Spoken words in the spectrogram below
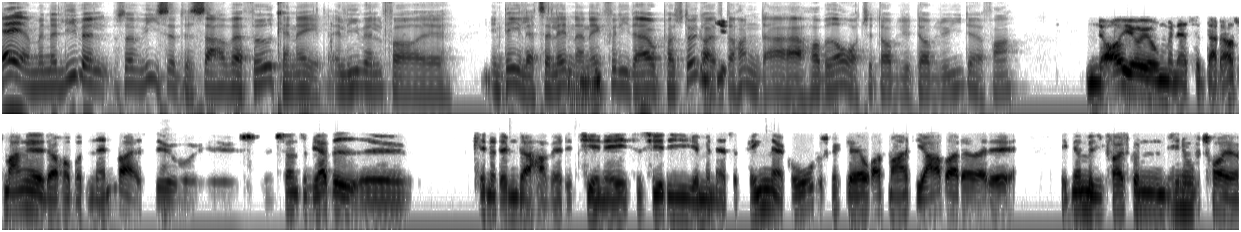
Ja, ja, men alligevel så viser det sig at være fødekanal alligevel for øh, en del af talenterne, ikke? Fordi der er jo et par stykker ja. efterhånden, der har hoppet over til WWE derfra. Nå jo jo, men altså, der er der også mange, der hopper den anden vej. Altså, det er jo, øh, sådan som jeg ved, øh, kender dem, der har været i TNA, så siger de, jamen altså, pengene er gode, du skal ikke lave ret meget, de arbejder, er det ikke noget med, de faktisk kun lige nu, tror jeg,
